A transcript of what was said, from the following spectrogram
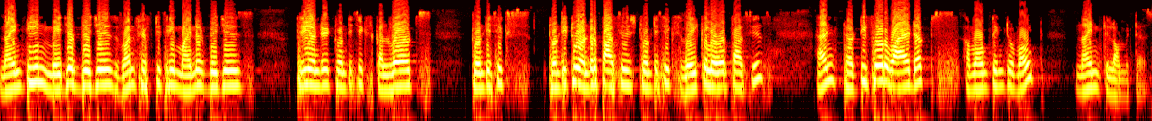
19 major bridges, 153 minor bridges, 326 culverts, 26, 22 underpasses, 26 vehicle overpasses, and 34 viaducts amounting to about 9 kilometers.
